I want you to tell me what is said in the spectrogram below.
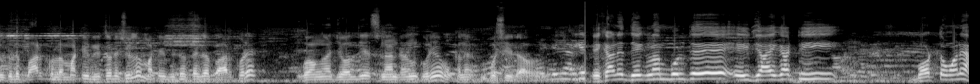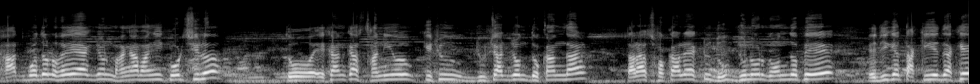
ওটা বার করলাম, মাটির ভিতরে ছিল, মাটির ভিতর থেকে বার করে গঙ্গা জল দিয়ে স্নান টান করে ওখানে বসিয়ে দেওয়া এখানে দেখলাম বলতে এই জায়গাটি বর্তমানে হাত বদল হয়ে একজন ভাঙাভাঙি করছিল। তো এখানকার স্থানীয় কিছু দু চারজন দোকানদার, তারা সকালে একটু ধূপ ধুনোর গন্ধ পেয়ে এদিকে তাকিয়ে দেখে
